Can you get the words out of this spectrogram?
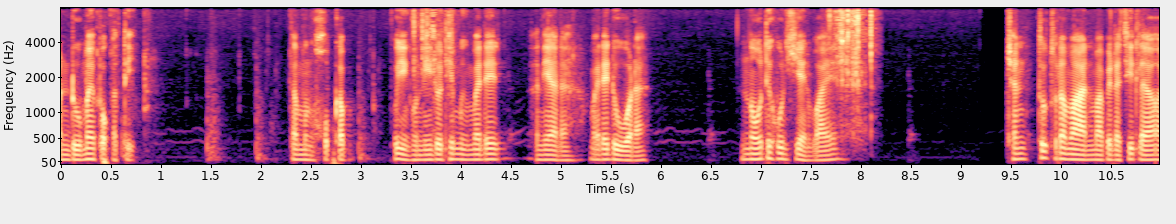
มันดูไม่ปกติ แต่มึงคบกับผู้หญิงคนนี้โดยที่มึงไม่ได้ อันเนี้ยนะ ไม่ได้ดูนะ โน้ตที่คุณเขียนไว้ ฉันทุกทรมานมาเป็นอาทิตย์แล้ว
